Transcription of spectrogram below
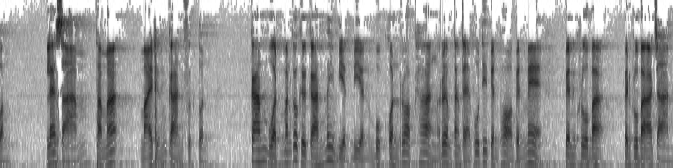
วม และสามธรรมะหมายถึงการฝึกตน การบวชมันก็คือการไม่เบียดเบียนบุคคลรอบข้าง เริ่มตั้งแต่ผู้ที่เป็นพ่อเป็นแม่ เป็นครูบาเป็นครูบาอาจารย์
